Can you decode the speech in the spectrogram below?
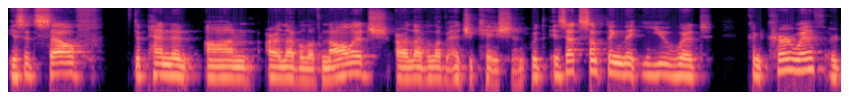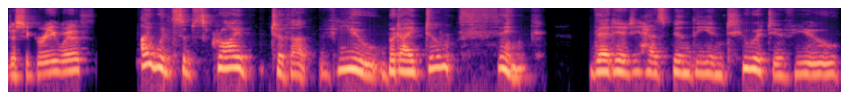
is itself dependent on our level of knowledge, our level of education. Is that something that you would concur with or disagree with? I would subscribe to that view, but I don't think that it has been the intuitive view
